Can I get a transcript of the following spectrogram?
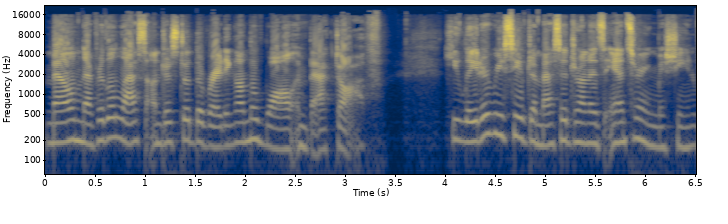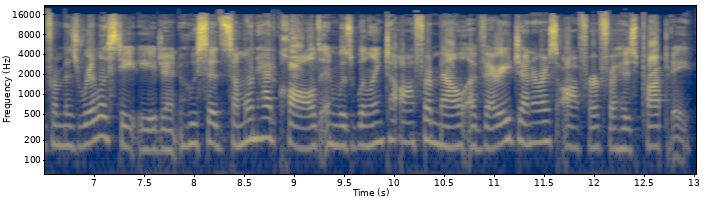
Mel nevertheless understood the writing on the wall and backed off. He later received a message on his answering machine from his real estate agent who said someone had called and was willing to offer Mel a very generous offer for his property.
